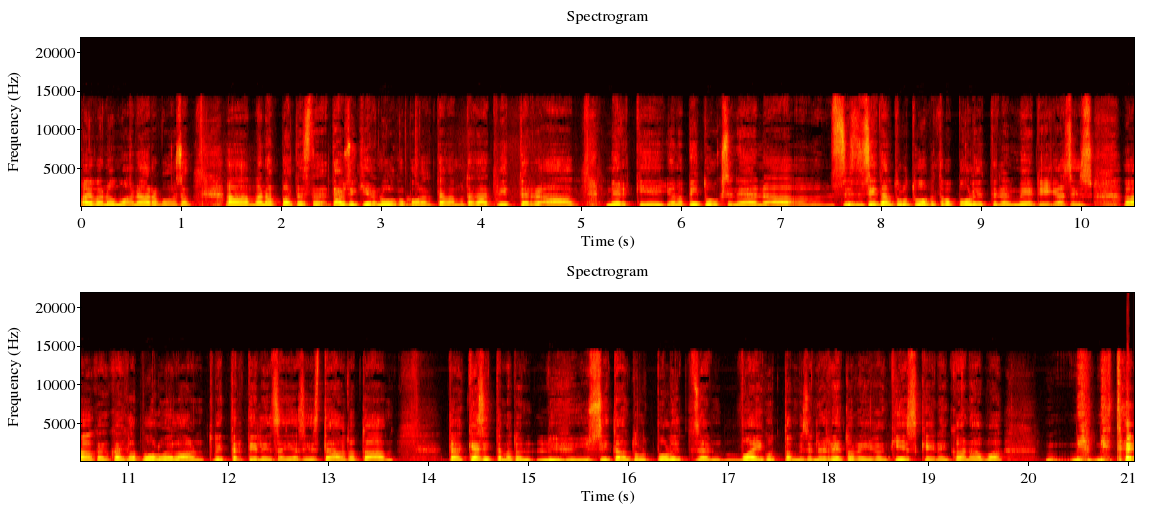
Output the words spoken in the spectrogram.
aivan omaan arvoonsa. Ää, mä nappaan tästä täysin kirjan ulkopuolelta tämän, mutta tämä Twitter-merkki, jona pituuksineen, ää, siitä on tullut huomattava poliittinen media. Siis ää, kaikilla puolueilla on Twitter-tilinsä ja siis tämä on tota, tämä käsittämätön lyhyys, siitä on tullut poliittisen vaikuttamisen ja retoriikan keskeinen kanava. M- mitä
